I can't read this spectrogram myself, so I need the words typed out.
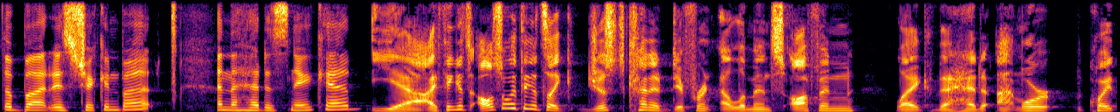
the butt is chicken butt, and the head is snake head. Yeah, I think it's also I think it's like just kind of different elements. Often like the head, uh, more quite,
